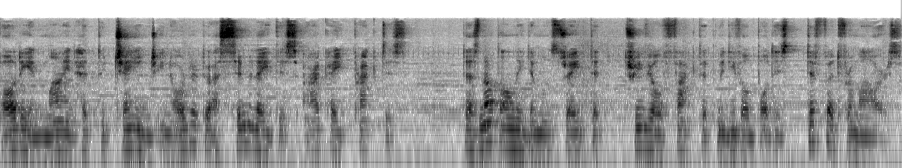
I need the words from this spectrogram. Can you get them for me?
body and mind had to change in order to assimilate this archaic practice does not only demonstrate the trivial fact that medieval bodies differed from ours,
